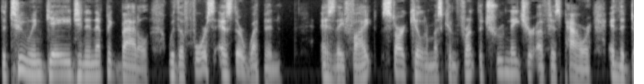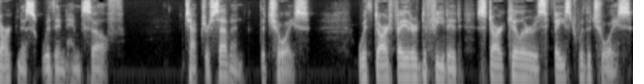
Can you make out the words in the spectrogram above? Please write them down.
The two engage in an epic battle with the Force as their weapon. As they fight, Starkiller must confront the true nature of his power and the darkness within himself. Chapter 7 The Choice. With Darth Vader defeated, Starkiller is faced with a choice.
